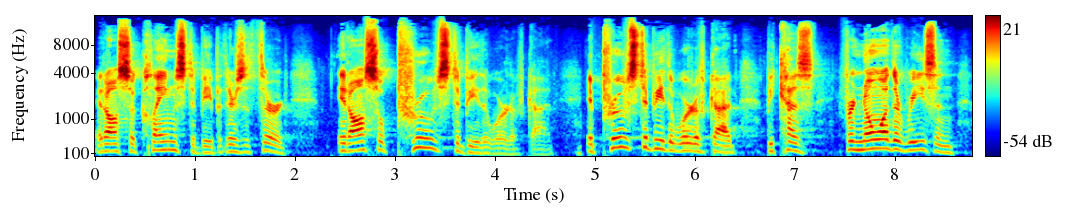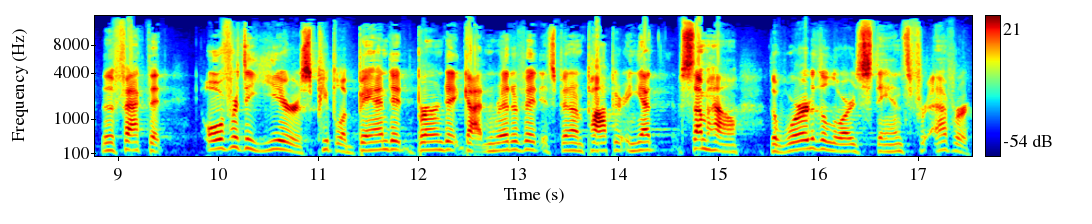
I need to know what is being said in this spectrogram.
it also claims to be, but there's a third. It also proves to be the Word of God. It proves to be the Word of God because, for no other reason than the fact that over the years, people have banned it, burned it, gotten rid of it, it's been unpopular, and yet somehow the word of the Lord stands forever.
